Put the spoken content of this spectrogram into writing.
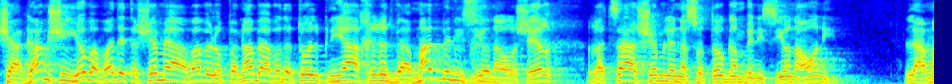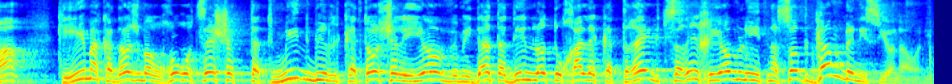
שהגם שאיוב עבד את השם מאהבה ולא פנה בעבודתו אל פנייה אחרת ועמד בניסיון העושר, רצה השם לנסותו גם בניסיון העוני. למה? כי אם הקדוש ברוך הוא רוצה שתתמיד ברכתו של איוב ומידת הדין לא תוכל לקטרג, צריך איוב להתנסות גם בניסיון העוני. לא.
